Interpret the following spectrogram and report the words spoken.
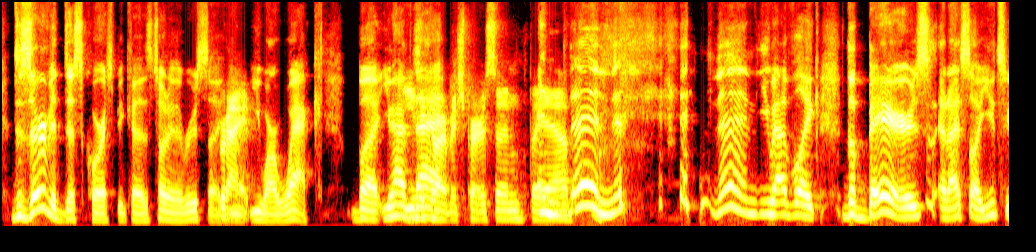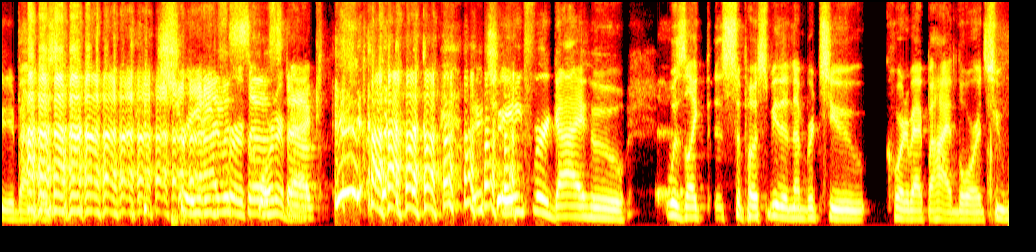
Deserved discourse because Tony La Russa, right. you, you, are whack. But you have He's that. a garbage person. But and yeah. then, then you have like the Bears, and I saw you tweeted about this trading for a so quarterback. They're trading for a guy who was like supposed to be the number two quarterback behind Lawrence, who,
